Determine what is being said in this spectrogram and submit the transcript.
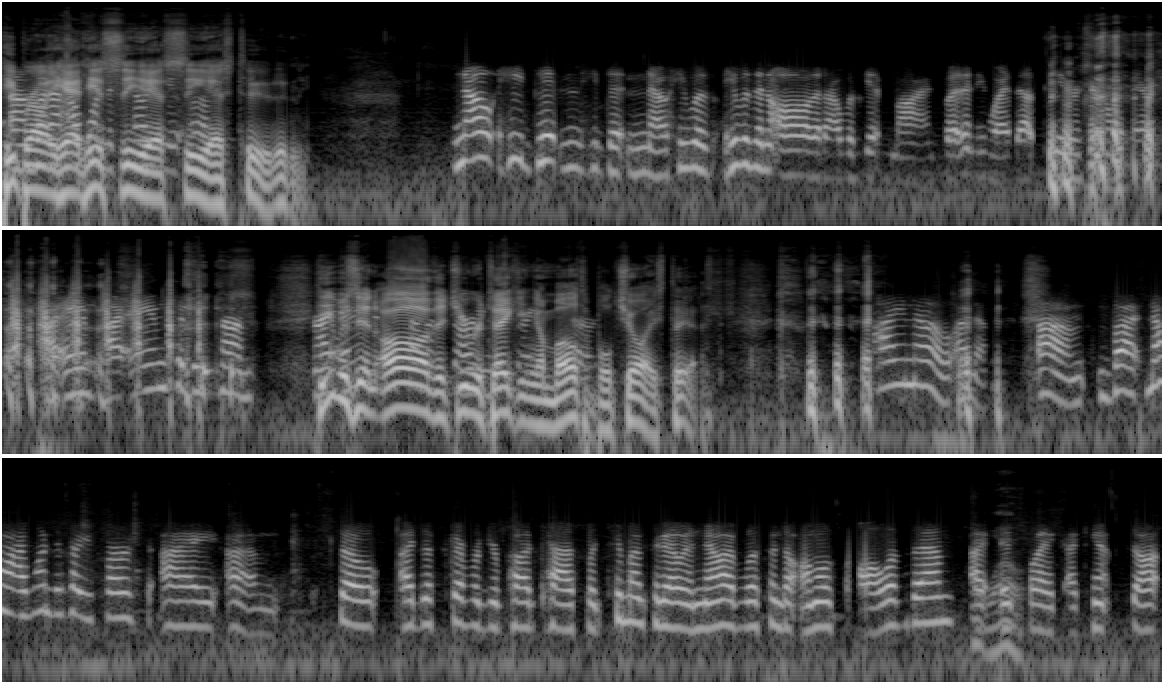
He Um, probably I had his to you, CSCS too, didn't he? No, he didn't. He didn't. No, he was he was in awe that I was getting mine. But anyway, that's neither here nor there. I aim I aim to become. He I was in awe that you were taking a multiple choice test. I know, I know. Um, but no, I wanted to tell you first. I um, so I discovered your podcast like two months ago, and now I've listened to almost all of them. I, wow. It's like I can't stop.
